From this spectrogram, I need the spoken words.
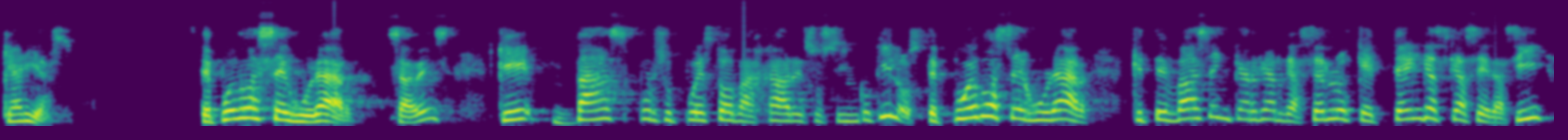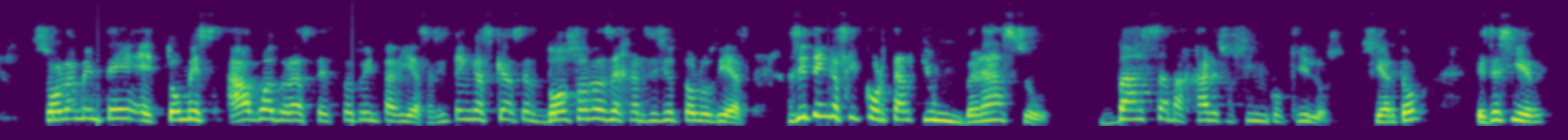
¿Qué harías? Te puedo asegurar, ¿sabes? Que vas, por supuesto, a bajar esos 5 kilos. Te puedo asegurar que te vas a encargar de hacer lo que tengas que hacer. Así solamente eh, tomes agua durante estos 30 días. Así tengas que hacer dos horas de ejercicio todos los días. Así tengas que cortarte un brazo vas a bajar esos 5 kilos, ¿cierto? Es decir,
